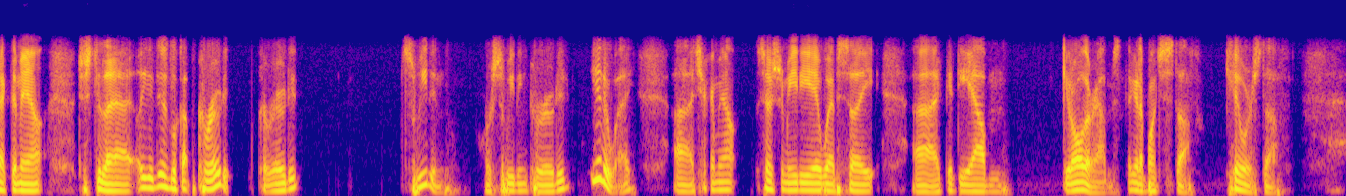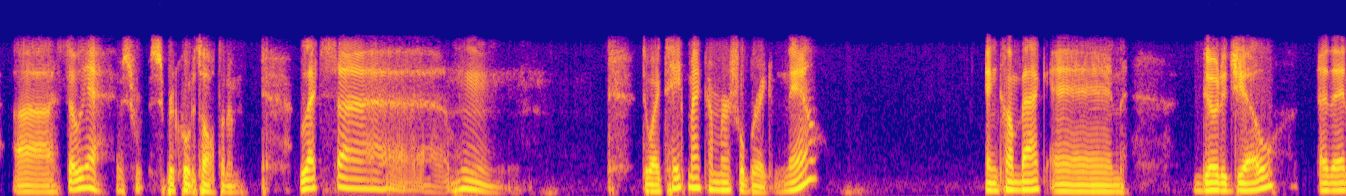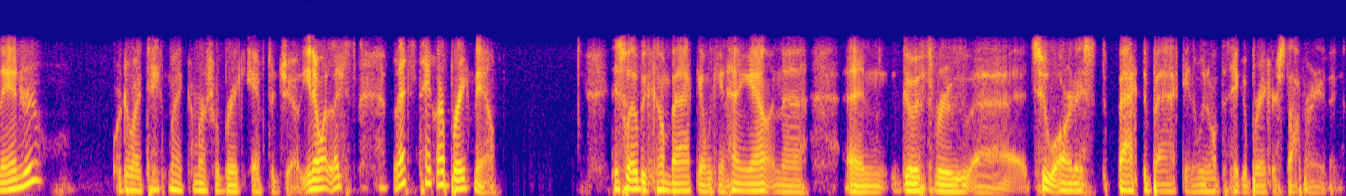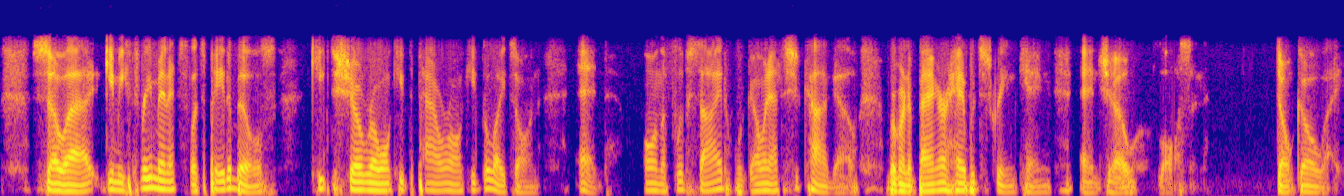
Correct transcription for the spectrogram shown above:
Check them out. Just to, uh, you just look up Corroded, Corroded, Sweden, or Sweden Corroded. Either way, uh, check them out. Social media, website, uh, get the album, get all their albums. They got a bunch of stuff, killer stuff. Uh, so yeah, it was super cool to talk to them. Let's uh, hmm. Do I take my commercial break now and come back and go to Joe and then Andrew, or do I take my commercial break after Joe? You know what? Let's let's take our break now. This way we come back and we can hang out and uh, and go through uh, two artists back to back, and we don't have to take a break or stop or anything. So uh, give me three minutes. Let's pay the bills, keep the show rolling, keep the power on, keep the lights on. And on the flip side, we're going out to Chicago. We're going to bang our head with Scream King and Joe Lawson. Don't go away.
